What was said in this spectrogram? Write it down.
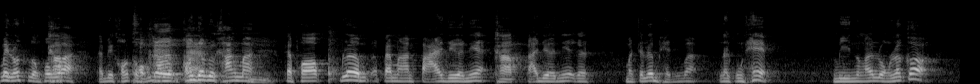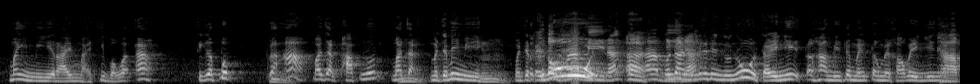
ไม่ลดลงเพราะครับว่ามันเป็นของตขกองเดิค้างมของเดิมอะตกค้างมาอืมแต่พอเริ่มประมาณปลายเดือนเนี้ยครับปลายเดือนเนี้ยก็มันจะเริ่มเห็นว่าในกรุงเทพมีน้อยลงแล้วก็ไม่มีรายใหม่ที่บอกว่าอ้าวติดกันปุ๊บ ก็อ้าวมาจากผับนู้นมาจากมันจะไม่มีอืมมันจะไปคือต้องห้ามมีนะต้องห้ามมีมันนะไม่ได้เป็นดูนู่นแต่อย่างนี้ต้องห้ามมีต้องไม่ต้องไปเขาไปอย่างนี้คนะรับ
